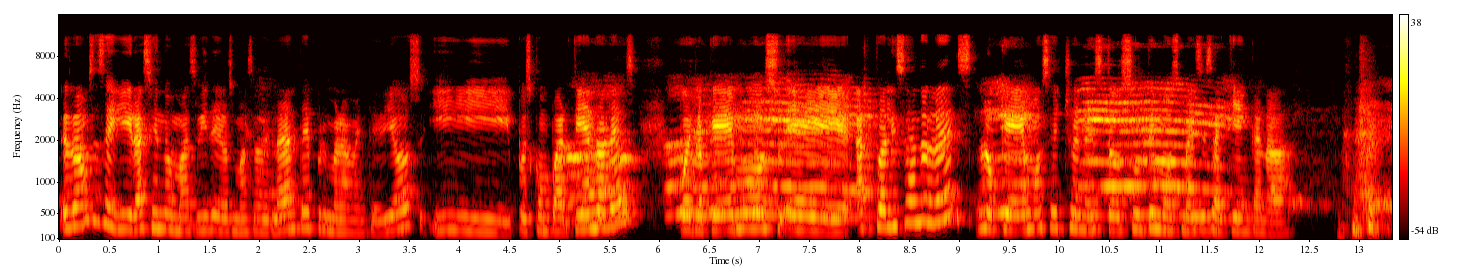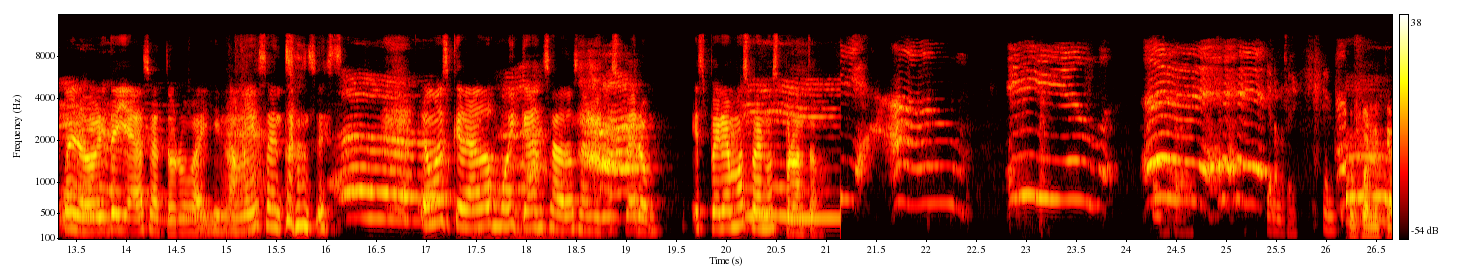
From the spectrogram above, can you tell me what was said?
les vamos a seguir haciendo más videos más adelante, primeramente Dios, y pues compartiéndoles pues lo que hemos, actualizándoles lo que hemos hecho en estos últimos meses aquí en Canadá. Bueno, ahorita ya se atoró ahí en la mesa, entonces hemos quedado muy cansados, amigos, pero esperemos vernos pronto. ¿Qué fue lo que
